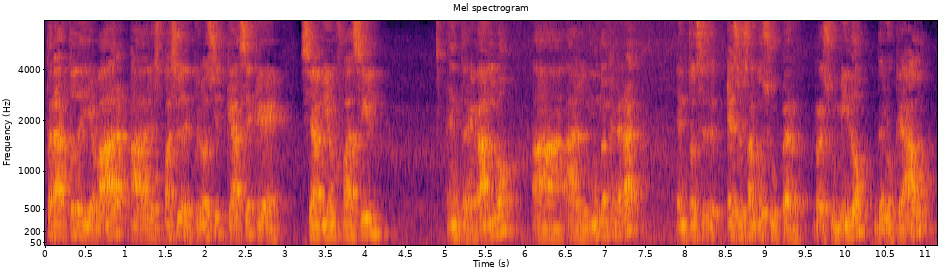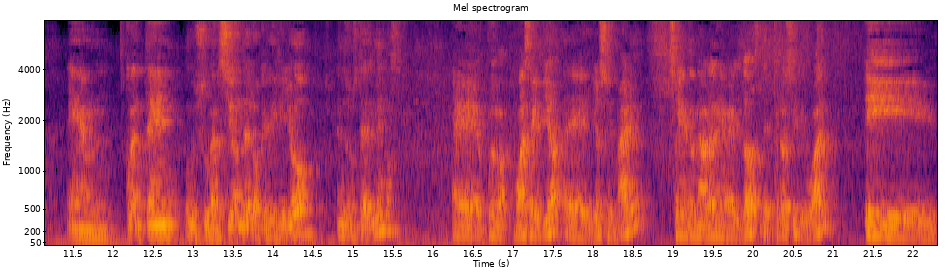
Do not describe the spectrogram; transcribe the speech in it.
trato de llevar al espacio de CrossFit que hace que sea bien fácil entregarlo al mundo en general. Entonces, eso es algo súper resumido de lo que hago. Em, cuenten su versión de lo que dije yo entre ustedes mismos. Eh, pues voy a seguir yo. Eh, yo soy Mario, soy entrenador de nivel 2 de CrossFit igual. Y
